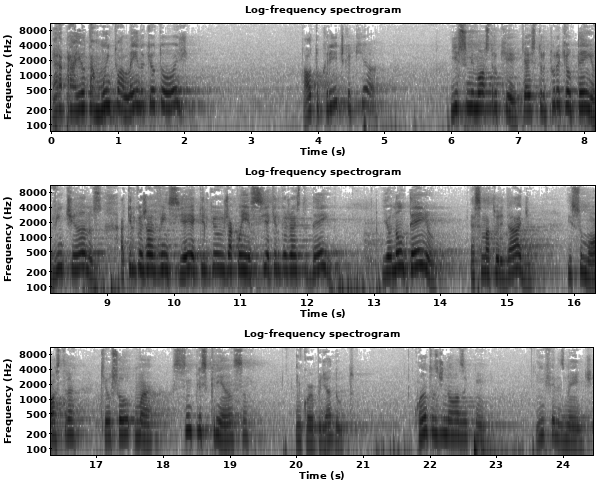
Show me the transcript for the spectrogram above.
Era para eu estar tá muito além do que eu estou hoje. Autocrítica aqui, ó. Isso me mostra o quê? Que a estrutura que eu tenho, 20 anos, aquilo que eu já vivenciei, aquilo que eu já conheci, aquilo que eu já estudei, e eu não tenho essa maturidade, isso mostra que eu sou uma simples criança em corpo de adulto. Quantos de nós aqui, infelizmente,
